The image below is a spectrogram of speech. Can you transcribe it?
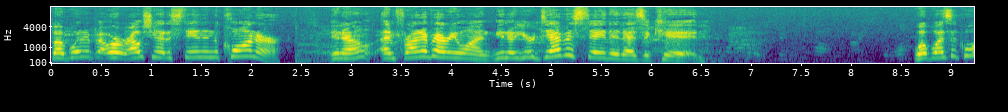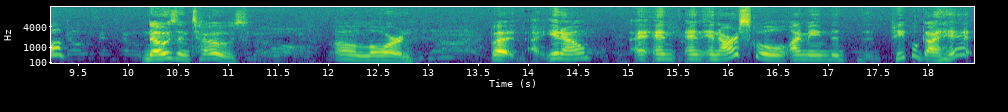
But what about, or else you had to stand in the corner, you know, in front of everyone. You know, you're devastated as a kid. What was it called? Nose and toes. Oh, Lord. But, you know, and, and in our school, I mean, the, the people got hit.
